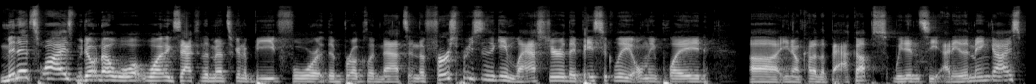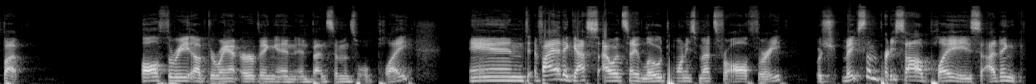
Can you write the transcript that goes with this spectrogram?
minutes wise, we don't know what, what exactly the minutes are going to be for the Brooklyn Nets. In the first preseason game last year, they basically only played, uh, you know, kind of the backups. We didn't see any of the main guys, but all three of Durant, Irving, and, and Ben Simmons will play. And if I had to guess, I would say low 20s minutes for all three, which makes them pretty solid plays. I think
